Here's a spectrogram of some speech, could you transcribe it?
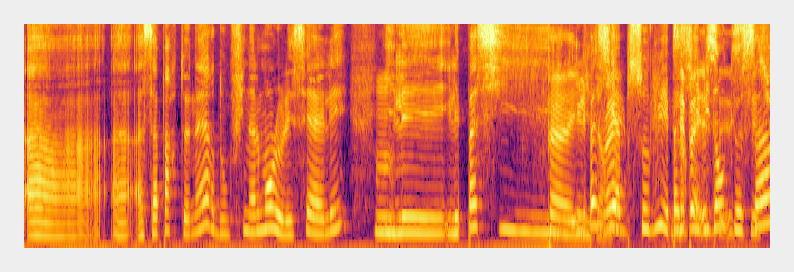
à, à- à sa partenaire. Donc finalement, le laisser aller, Mm. il est, il est pas si, Pas il est pas si absolu et pas si pas- évident que ça.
